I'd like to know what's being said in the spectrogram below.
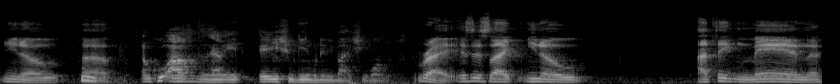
you know, uh, Who obviously doesn't have any any issue getting with anybody she wants. Right. It's just like you know. I think men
